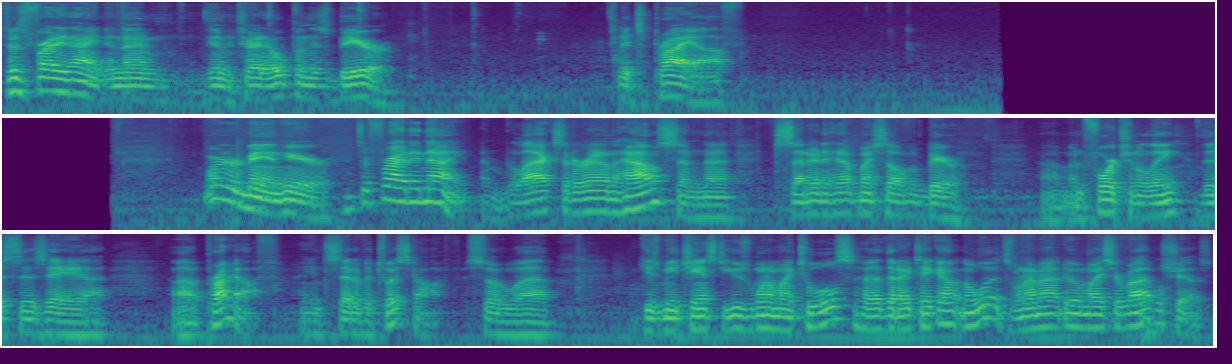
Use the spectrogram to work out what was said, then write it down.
So it's Friday night, and I'm going to try to open this beer. It's pry off. Barnard Man here. It's a Friday night. I'm relaxing around the house and uh, decided to have myself a beer. Um, unfortunately, this is a uh, uh, pry off instead of a twist off. So uh, gives me a chance to use one of my tools uh, that I take out in the woods when I'm out doing my survival shows.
